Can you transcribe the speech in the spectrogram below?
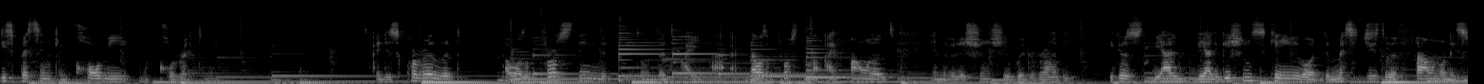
this person can call me and correct me. I discovered that that was the first thing that you know that I, I that was the first thing I found out in the relationship with Ravi because the, the allegations came about the messages that were found on his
